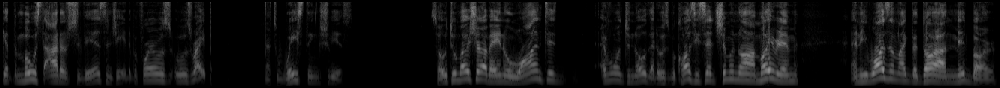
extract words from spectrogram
get the most out of Shavias, and she ate it before it was, it was ripe. That's wasting Shavias. So to Moshe Rabbeinu wanted everyone to know that it was because he said Shimon HaMoirim, and he wasn't like the Dora Midbar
